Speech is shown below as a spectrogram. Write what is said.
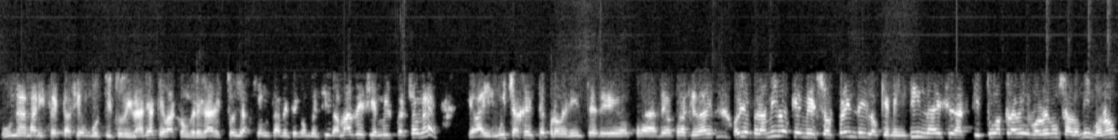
una manifestación multitudinaria que va a congregar, estoy absolutamente convencido, más de 100.000 personas, que va a ir mucha gente proveniente de otra de otras ciudades. Oye, pero a mí lo que me sorprende y lo que me indigna es la actitud, otra vez volvemos a lo mismo, ¿no?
